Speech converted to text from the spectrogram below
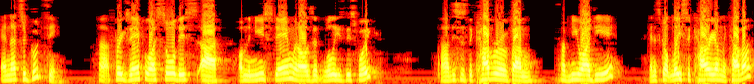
And that's a good thing. Uh, for example, I saw this uh, on the newsstand when I was at Woolies this week. Uh, this is the cover of, um, of New Idea, and it's got Lisa Curry on the cover.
